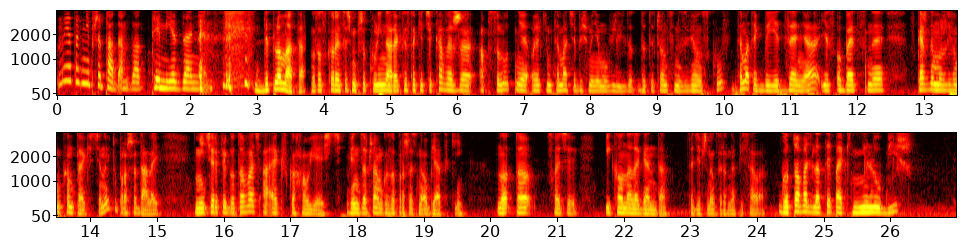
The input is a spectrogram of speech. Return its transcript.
no ja tak nie przepadam za tym jedzeniem. Dyplomata. No to skoro jesteśmy przy kulinarach, to jest takie ciekawe, że absolutnie o jakim temacie byśmy nie mówili do, dotyczącym związków, temat jakby jedzenia jest obecny w każdym możliwym kontekście. No i tu proszę dalej. Nie cierpię gotować, a ex kochał jeść, więc zaczęłam go zapraszać na obiadki. No to, słuchajcie, ikona, legenda. Ta dziewczyna, która to napisała. Gotować dla typa, jak nie lubisz,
